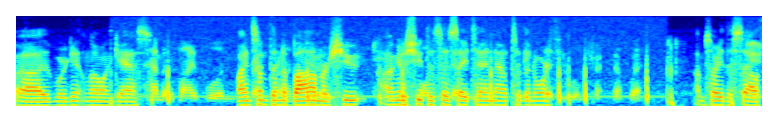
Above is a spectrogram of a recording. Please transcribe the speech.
Uh, we're getting low on gas. Hammer 5-1. Find something to bomb or shoot. I'm gonna shoot this SA-10 out to the north. I'm sorry, the south.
